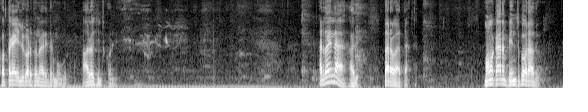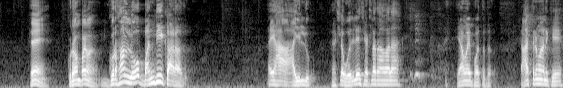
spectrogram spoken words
కొత్తగా ఇల్లు కడుతున్నారు ఇద్దరు ముగ్గురు. ఆలోచించుకోండి. అర్థమైందా? అది. తర్వాత. మమకారం పెంచుకోరాదు. ఏ? గృహంపై గృహంలో బందీ కారాదు అయ్యా ఆ ఇల్లు ఎట్లా వదిలేసి ఎట్లా రావాలా? ఏమైపోతుందో? ఆశ్రమానికి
